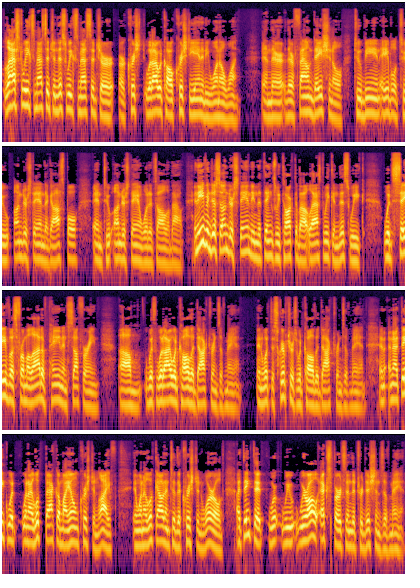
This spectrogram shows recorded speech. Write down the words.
Last week's message and this week's message are, are Christ, what I would call Christianity 101 and they're, they're foundational to being able to understand the gospel and to understand what it's all about. And even just understanding the things we talked about last week and this week would save us from a lot of pain and suffering um, with what I would call the doctrines of man and what the scriptures would call the doctrines of man. And, and I think what, when I look back on my own Christian life, and when I look out into the Christian world, I think that we're, we, we are all experts in the traditions of man.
